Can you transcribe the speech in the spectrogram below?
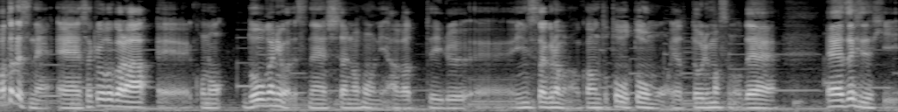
またですね、えー先ほどから、えーこの動画にはですね、下の方に上がっている、えーインスタグラムのアカウント等々もやっておりますので、えーぜひぜひ、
